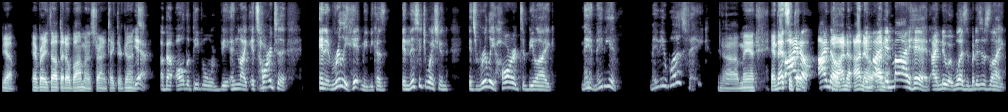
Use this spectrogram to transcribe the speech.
Yeah. Everybody thought that Obama was trying to take their guns. Yeah, about all the people were being, and like it's hard to, and it really hit me because in this situation, it's really hard to be like, man, maybe it, maybe it was fake. Nah, man. And that's the I thing. know, I oh, know, No, I know. I know. in my I know. in my head, I knew it wasn't, but it's just like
